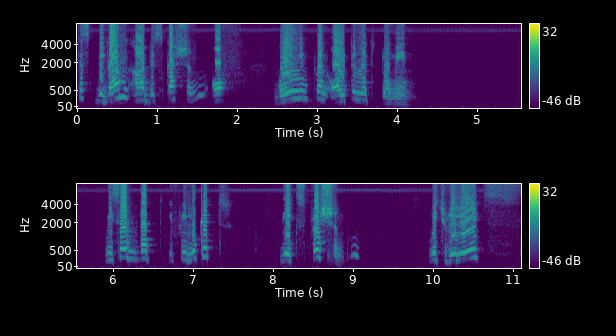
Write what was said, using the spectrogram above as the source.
just begun our discussion of going into an alternate domain. We said that if we look at the expression which relates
